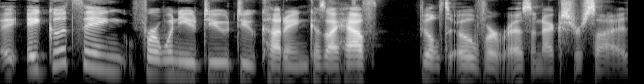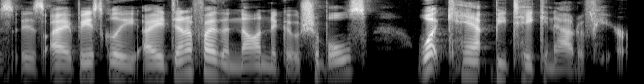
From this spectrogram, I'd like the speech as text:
a, a good thing for when you do do cutting, because I have built over as an exercise, is I basically I identify the non-negotiables. What can't be taken out of here?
